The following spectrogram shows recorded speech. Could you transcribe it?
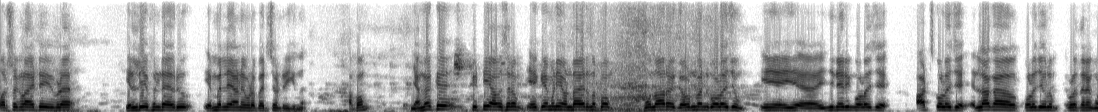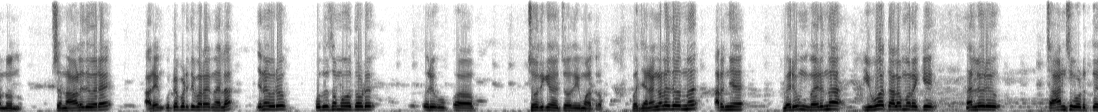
വർഷങ്ങളായിട്ട് ഇവിടെ എൽ ഡി എഫിന്റെ ഒരു എം എൽ എ ആണ് ഇവിടെ ഭരിച്ചുകൊണ്ടിരിക്കുന്നത്. അപ്പം ഞങ്ങൾക്ക് കിട്ടിയ അവസരം എ കെ മണി ഉണ്ടായിരുന്നപ്പം മൂന്നാർ ഗവൺമെന്റ് കോളേജും എഞ്ചിനീയറിംഗ് കോളേജ് ആർട്സ് കോളേജ് എല്ലാ കോളേജുകളും ഇവിടെ തന്നെ കൊണ്ടുവന്നു. പക്ഷെ നാളിതുവരെ ആരെയും കുറ്റപ്പെടുത്തി പറയുന്നതല്ല. ജന ഒരു പൊതുസമൂഹത്തോട് ഒരു ചോദിക്കുന്ന ചോദ്യം മാത്രം. അപ്പോൾ ജനങ്ങളിതൊന്ന് അറിഞ്ഞ് വരും വരുന്ന യുവതലമുറയ്ക്ക് നല്ലൊരു ചാൻസ് കൊടുത്ത്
